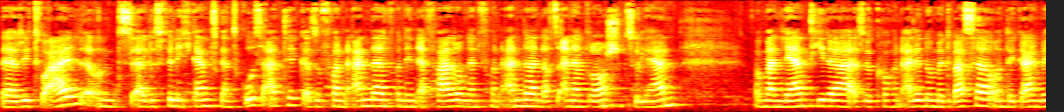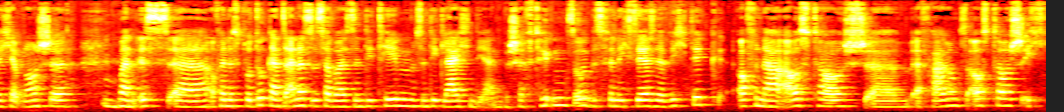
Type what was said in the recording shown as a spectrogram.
äh, Ritual. Und äh, das finde ich ganz, ganz großartig. Also von anderen, von den Erfahrungen von anderen aus anderen Branchen zu lernen. Und man lernt jeder, also wir kochen alle nur mit Wasser und egal in welcher Branche mhm. man ist, äh, auch wenn das Produkt ganz anders ist, aber sind die Themen, sind die gleichen, die einen beschäftigen. So, das finde ich sehr, sehr wichtig. Offener Austausch, äh, Erfahrungsaustausch. Ich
